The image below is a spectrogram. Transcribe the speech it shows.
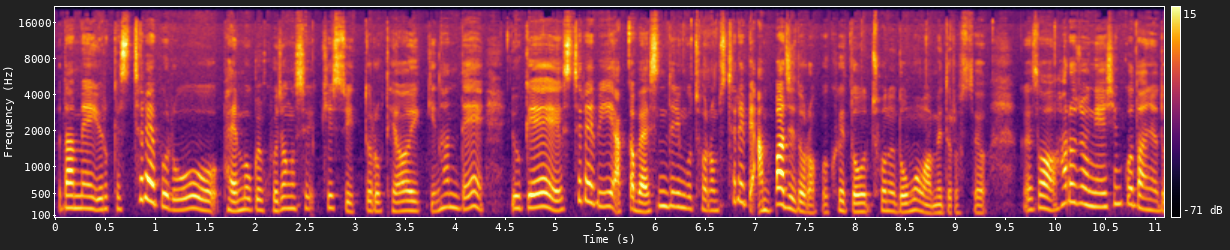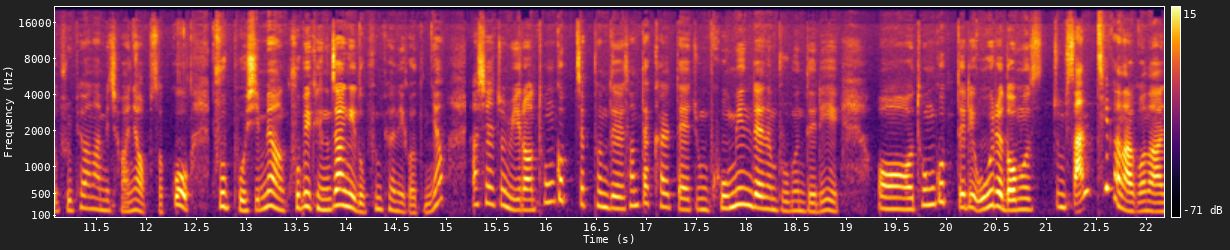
그 다음에 이렇게 스트랩으로 발목을 고정시킬 수 있도록 되어 있긴 한데 이게 스트랩이 아까 말씀드린 것처럼 스트랩이 안 빠지더라고요. 그게 너, 저는 너무 마음에 들었어요. 그래서 하루 종일 신고 다녀도 불편함이 전혀 없 었고 굽 보시면 굽이 굉장히 높은 편이거든요. 사실 좀 이런 통굽 제품들 선택할 때 좀 고민되는 부분들이 어, 통굽들이 오히려 너무 좀 싼 티가 나거나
